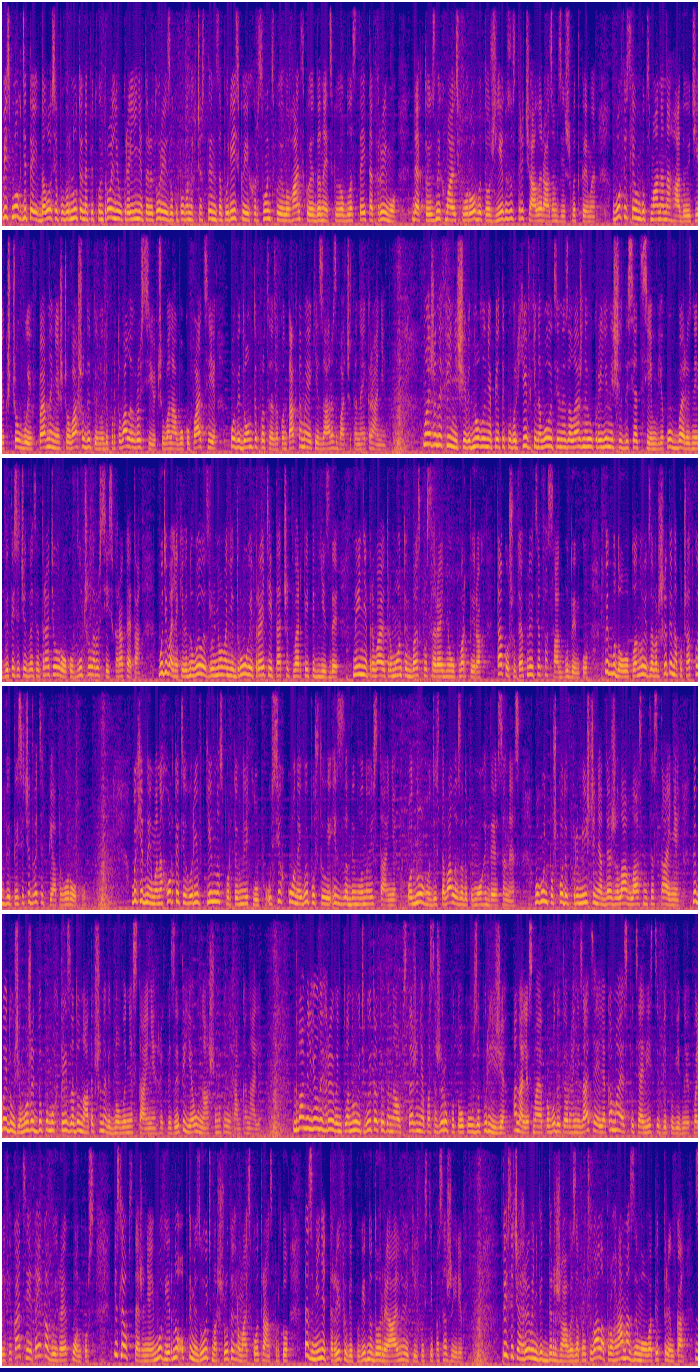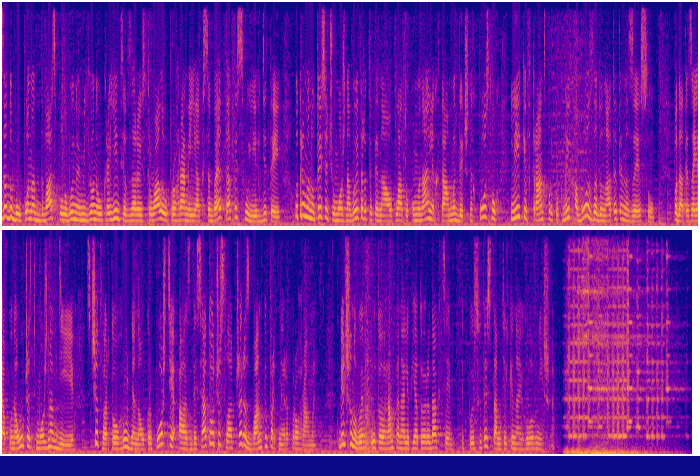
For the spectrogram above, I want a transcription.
Вісьмох дітей вдалося повернути на підконтрольні Україні території з окупованих частин Запорізької, Херсонської, Луганської, Донецької областей та Криму. Дехто із них мають хвороби, тож їх зустрічали разом зі швидкими. В офісі омбудсмана нагадують, якщо ви впевнені, що вашу дитину депортували в Росію чи вона в окупації, повідомте про це за контактами, які зараз бачите на екрані. Майже на фініші відновлення п'ятиповерхівки на вулиці Незалежної України 67, в яку в березні 2023 року влучила російська ракета. Будівельники відновили зруйновані другий, третій та четвертий під'їзди. Нині тривають ремонти безпосередньо у квартирах. Також утеплюється фасад будинку. Відбудову планують завершити на початку 2025 року. Вихідними на Хортиці горів кінно-спортивний клуб. Усіх коней випустили із задимленої стайні. Одного діставали за допомоги ДСНС. Вогонь пошкодив приміщення, де жила власниця стайні. Небайдужі можуть допомогти, задонативши на відновлення стайні. Реквізити є у нашому телеграм-каналі. 2 мільйони гривень планують витратити на обстеження пасажиропотоку у Запоріжжі. Аналіз має проводити організація, яка має спеціалістів відповідної кваліфікації та яка виграє конкурс. Після обстеження ймовірно оптимізують маршрути громадського транспорту та змінять тарифи відповідно до реальної кількості пасажирів. Тисяча гривень від держави запрацювала програма Зимова підтримка. За добу понад 2,5 мільйони українців зареєстрували у програмі як себе, так і своїх дітей. Отриману тисячу можна витратити на оплату комунальних та медичних послуг, ліків, транспорту, книг або задонатити на ЗСУ. Подати заявку на участь можна в дії з 4 грудня на Укрпошті, а з 10 числа через банки-партнери програми. Більше новин у телеграм-каналі П'ятої редакції. Підписуйтесь там тільки найголовніше.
